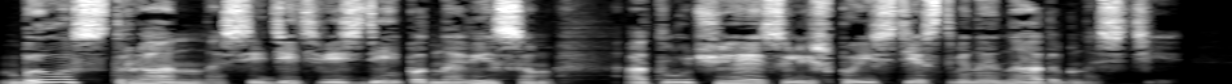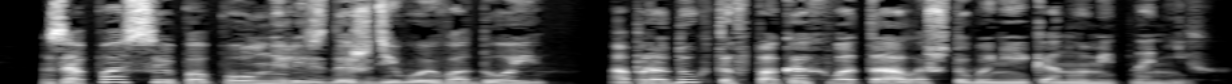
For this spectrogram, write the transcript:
Было странно сидеть весь день под навесом, отлучаясь лишь по естественной надобности. Запасы пополнились дождевой водой, а продуктов пока хватало, чтобы не экономить на них.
